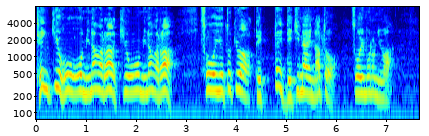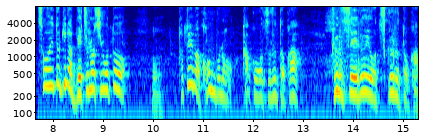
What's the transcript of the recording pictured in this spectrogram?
天気予報を見ながら気温を見ながらそういう時は絶対できないなとそういうものには。そういう時には別の仕事を例えば昆布の加工をするとか燻製類を作るとか、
